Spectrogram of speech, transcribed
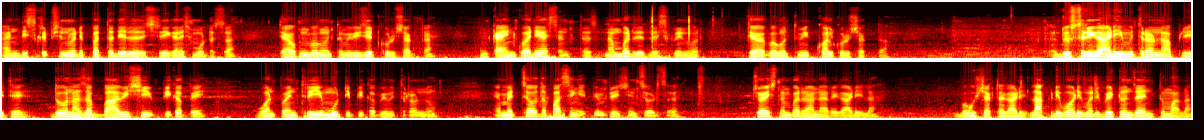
आणि डिस्क्रिप्शनमध्ये पत्ता दिलेला आहे श्री गणेश मोटर्सचा. तेव्हा पण बघून तुम्ही विजिट करू शकता. आणि काही इन्क्वायरी असेल तर नंबर देतो आहे स्क्रीनवर तेव्हा बघून तुम्ही कॉल करू शकता. दुसरी गाडी मित्रांनो आपली इथे. दोन हजार बावीसची पिकअप आहे. वन पॉईंट थ्री मोठी पिकअप आहे मित्रांनो. एम एच चौदा पासिंग आहे पिंपरी चिंचवडचं. चॉईस नंबर राहणार आहे गाडीला. बघू शकता गाडी. लाकडी बॉडीमध्ये भेटून जाईल तुम्हाला.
